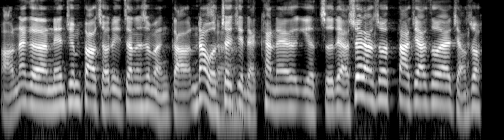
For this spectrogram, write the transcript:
哦，那个年均报酬率真的是蛮高。那我最近也看了一个资料，虽然说大家都在讲说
